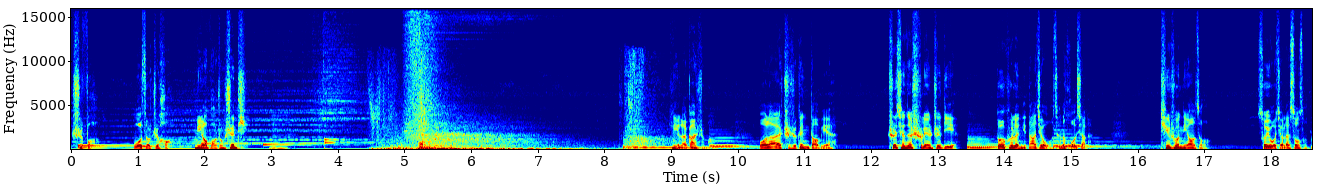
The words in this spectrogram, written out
师傅，我走之后，您要保重身体。嗯。你来干什么？我来只是跟你道别。之前在试炼之地，多亏了你搭救我才能活下来。听说你要走，所以我就来送送你。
